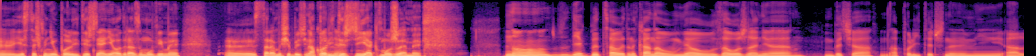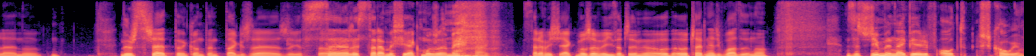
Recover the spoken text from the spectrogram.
Y, Jesteśmy nieupolityczniani, od razu mówimy. Y, Staramy się być Dokładnie. apolityczni jak możemy. No, jakby cały ten kanał miał założenie bycia apolitycznym, ale no, no już zszedł ten content tak, że, że jest to... Ale staramy się jak możemy. Tak. Staramy się jak możemy i zaczynamy oczerniać władzę, no. Zaczniemy najpierw od szkoły,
